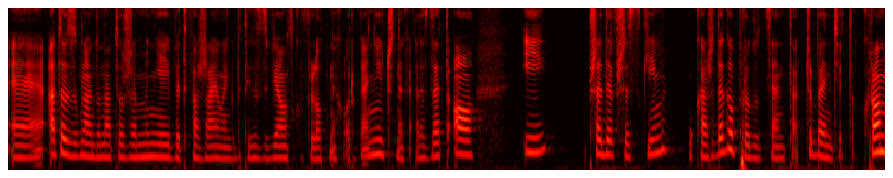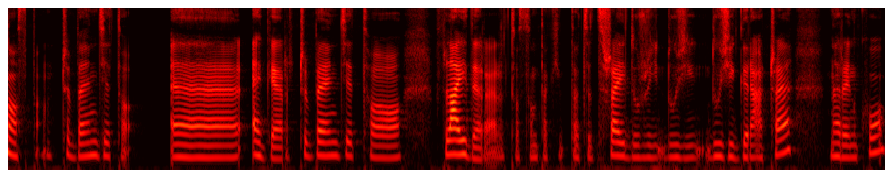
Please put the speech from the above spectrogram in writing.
E, a to ze względu na to, że mniej wytwarzają jakby tych związków lotnych organicznych, LZO i przede wszystkim u każdego producenta, czy będzie to Kronospan, czy będzie to e, Eger, czy będzie to Flyderer, to są taki, tacy trzej duzi, duzi, duzi gracze na rynku,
